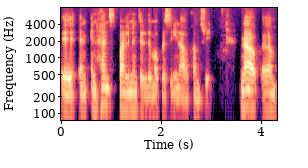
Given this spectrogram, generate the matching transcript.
an enhanced parliamentary democracy in our country. Now, um,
